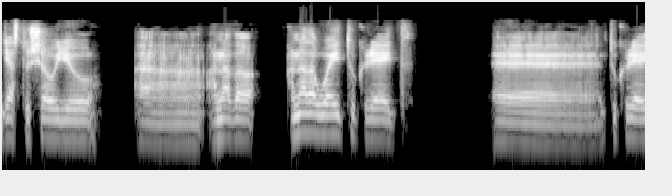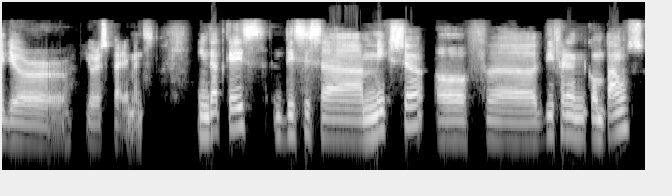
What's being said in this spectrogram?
just to show you uh, another another way to create to create your your experiments. In that case, this is a mixture of uh, different compounds.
